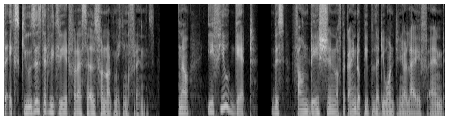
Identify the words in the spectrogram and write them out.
the excuses that we create for ourselves for not making friends. Now, if you get this foundation of the kind of people that you want in your life, and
